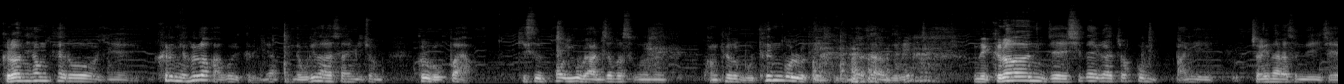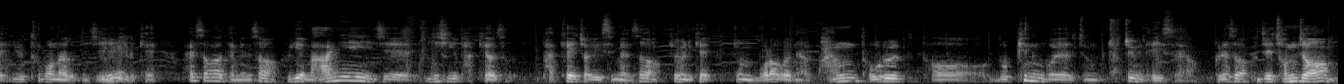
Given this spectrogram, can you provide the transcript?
그런 형태로 이제 흐름이 흘러가고 있거든요. 근데 우리나라 사람이 좀 그걸 못 봐요. 기스, 어 이거 왜 안 잡았어? 그러면 광택을 못한 걸로 돼 있거든요, 사람들이. 근데 그런 이제 시대가 조금 많이 저희 나라 사람들이 이제 유튜버나든지 네. 이렇게 활성화되면서 그게 많이 이제 인식이 박혀서 박혀져 있으면서 좀 이렇게 좀 뭐라고 하냐 광도를 더 높이는 거에 좀 초점이 돼 있어요. 그래서 이제 점점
